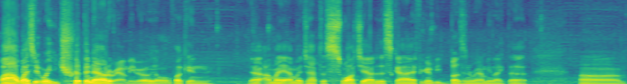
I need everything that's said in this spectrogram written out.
Wow, why is it? Why are you tripping out around me, bro? Don't fucking. I might, I might just have to swat you out of the sky if you're gonna be buzzing around me like that. Um,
